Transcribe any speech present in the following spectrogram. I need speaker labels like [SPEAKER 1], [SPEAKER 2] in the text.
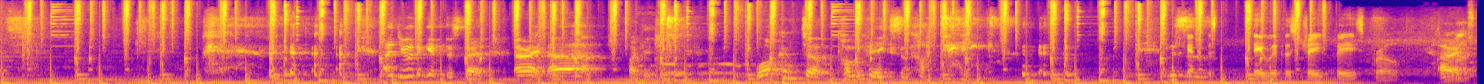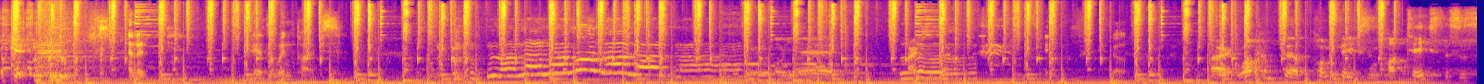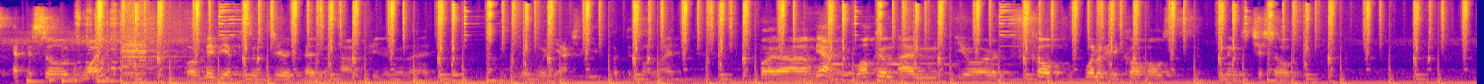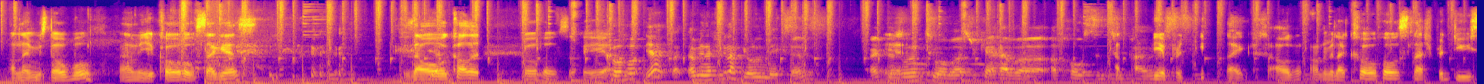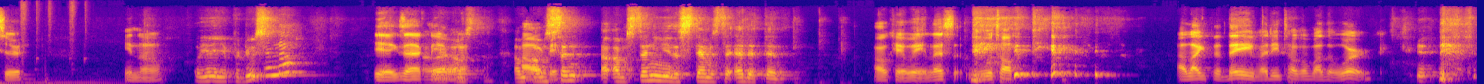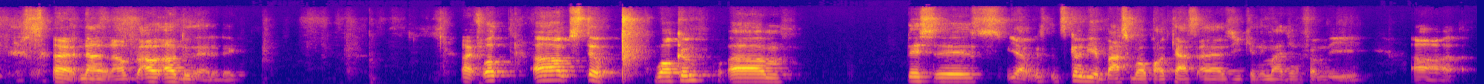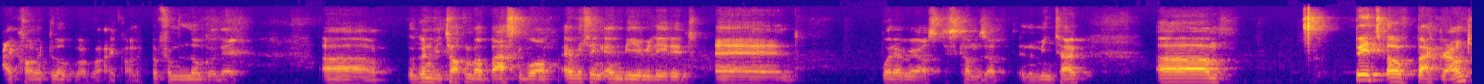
[SPEAKER 1] right. How'd you want to get this started? All right. Uh, fuck it. Welcome to Pump Fakes and Hot Takes. this is
[SPEAKER 2] stay with a straight face, bro.
[SPEAKER 1] all right. Okay.
[SPEAKER 2] And it, clear the windpipes.
[SPEAKER 1] la la la la la la. Oh yeah. All right, welcome to Pump Fakes and Hot Takes. This is episode one, or maybe episode zero, depending on how I'm feeling when I when, you actually put this online. But um, yeah, welcome. I'm your co, one of your co-hosts. My name is Chiso.
[SPEAKER 2] My name is Noble. I'm your co-host, I guess. Is that what
[SPEAKER 1] Yeah.
[SPEAKER 2] we call it? Co-host. Okay, yeah.
[SPEAKER 1] Co-host, yeah. I mean, I feel like it only makes sense, right? There's
[SPEAKER 2] Yeah.
[SPEAKER 1] only two of us. We can't have a, a host and two pilots.
[SPEAKER 2] Be a producer, like I'll, I'll be like co-host slash producer. You know.
[SPEAKER 1] oh yeah, you're producing now.
[SPEAKER 2] Yeah, exactly.
[SPEAKER 1] Right, I'm, I'm,
[SPEAKER 2] Oh,
[SPEAKER 1] I'm,
[SPEAKER 2] okay.
[SPEAKER 1] send, I'm sending you the stems to edit them.
[SPEAKER 2] okay, wait. Let's. We'll talk. I like the name. I need to talk about the work.
[SPEAKER 1] All right, no, no, no. I'll, I'll, I'll do the editing. All right. Well, um, still, welcome. Um, this is yeah, it's, going to be a basketball podcast, as you can imagine from the uh, iconic logo, not iconic, but from the logo there. Uh, we're going to be talking about basketball, everything NBA related, and whatever else just comes up in the meantime. Um, bit of background.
